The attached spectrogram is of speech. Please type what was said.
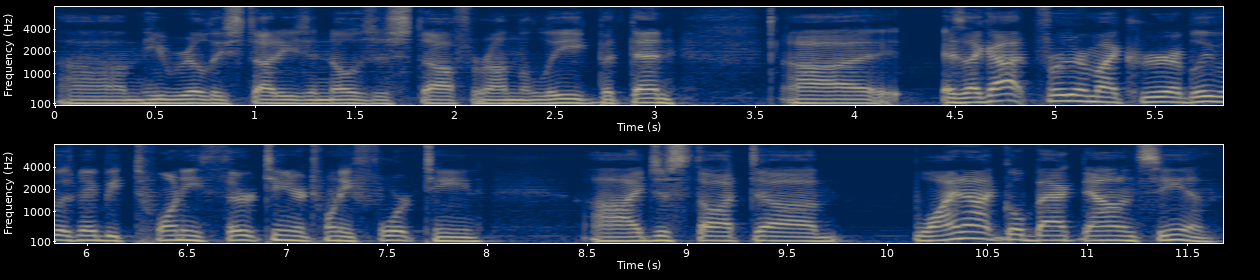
Um, he really studies and knows his stuff around the league. But then, uh, as I got further in my career, I believe it was maybe 2013 or 2014, uh, I just thought, um, why not go back down and see him?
